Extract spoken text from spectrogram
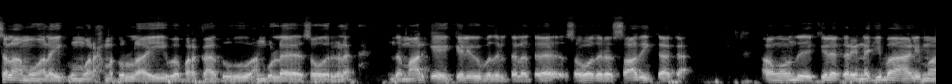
அஸ்ஸலாமு அலைக்கும் வரமத்துல்லாய் வபரகாத்து அன்புள்ள சகோதரர்களை இந்த மார்க்கே கேள்வி பதில் தளத்தில் சகோதரர் சாதிக்காக்கா அவங்க வந்து கீழக்கரை நஜிபா ஆலிமா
